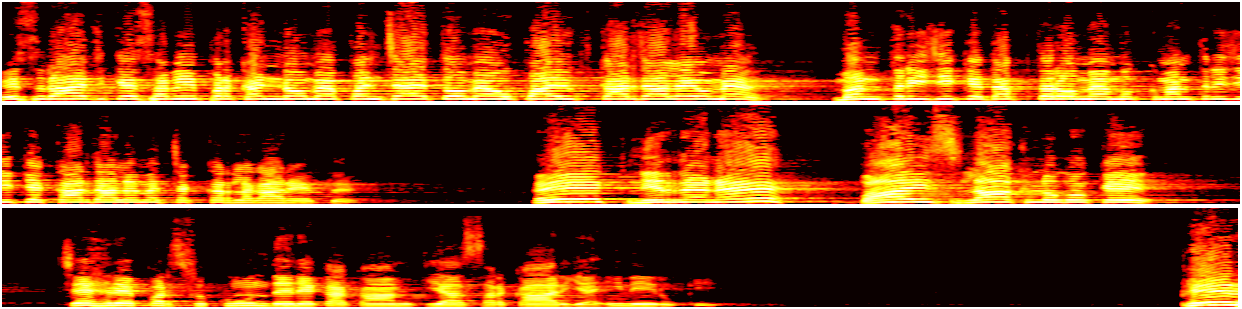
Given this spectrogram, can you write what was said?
इस राज्य के सभी प्रखंडों में, पंचायतों में, उपायुक्त कार्यालयों में, मंत्री जी के दफ्तरों में, मुख्यमंत्री जी के कार्यालय में चक्कर लगा रहे थे। एक निर्णय ने 22 लाख लोगों के चेहरे पर सुकून देने का काम किया, सरकार यही नहीं रुकी। फिर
